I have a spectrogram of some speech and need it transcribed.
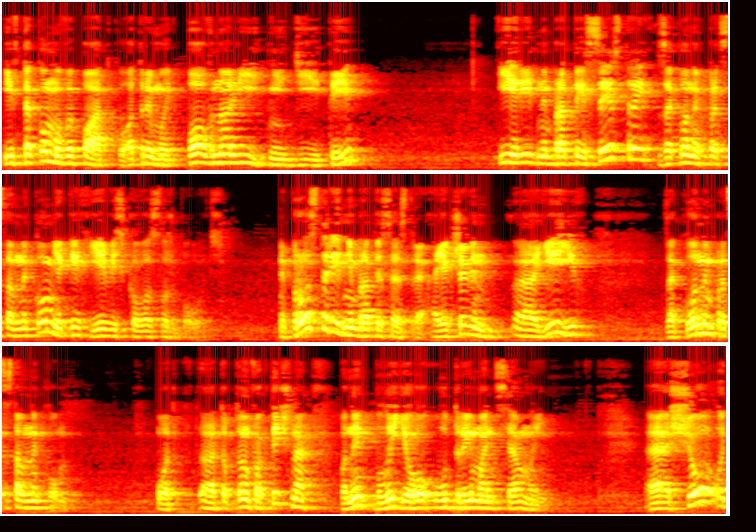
І в такому випадку отримують повнолітні діти і рідні брати сестри, законним представником яких є військовослужбовець. Не просто рідні брати сестри, а якщо він е, є їх законним представником. От, е, тобто, ну, фактично, вони були його утриманцями. Е, Що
